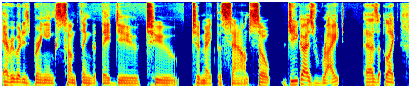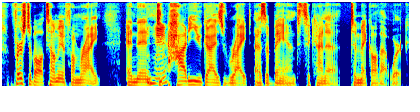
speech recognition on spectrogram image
everybody's bringing something that they do to to make the sound. So do you guys write as like first of all tell me if I'm right and then do- how do you guys write as a band to kind of to make all that work?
